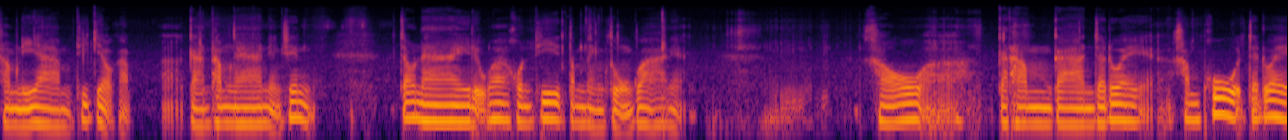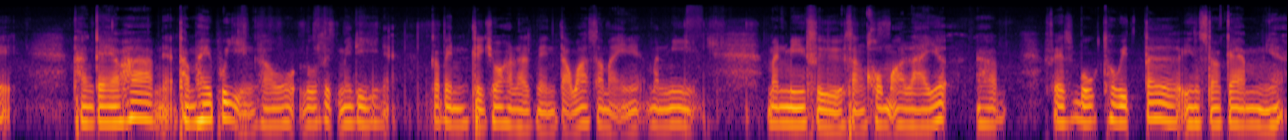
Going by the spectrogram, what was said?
คำนิยามที่เกี่ยวกับการทำงานอย่างเช่นเจ้านายหรือว่าคนที่ตำแหน่งสูงกว่าเนี่ยเขากระทำการจะด้วยคำพูดจะด้วยทางกายภาพเนี่ยทำให้ผู้หญิงเขารู้สึกไม่ดีเนี่ยก็เป็น sexual harassment แต่ว่าสมัยเนี่ยมันมีมันมีสื่อสังคมออนไลน์เยอะนะครับ Facebook Twitter Instagram เนี้ย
